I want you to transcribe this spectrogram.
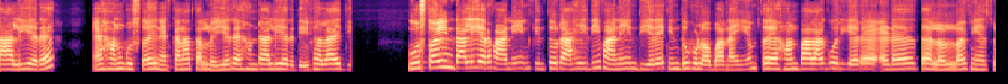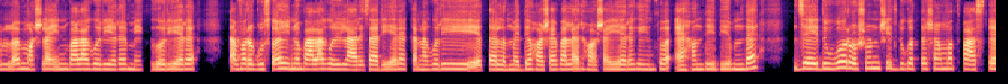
ডালি এরে এখন গুস্ত নেকানা তার লইয়ে এখন ডালি এর দি ফেলাই দি গুস্তইন ডালি আর পানি কিন্তু রাহি দি পানি দিয়ে কিন্তু ফুল বানাইম তো এখন বালা করিয়ারে এড়ে তেলর লয় পেঁয়াজ লয় মশলা ইন বালা করিয়ারে মেক করিয়ারে তারপরে গুস্ত ইনো বালা গড়ি লারি সারিয়ারে কেন করি তেলের মধ্যে হসাই ফেলাই হসাইয়ারে কিন্তু এখন দিয়ে দিম দে। যে দুগো রসুন সিদ্ধ করতে সময় ফার্স্টে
